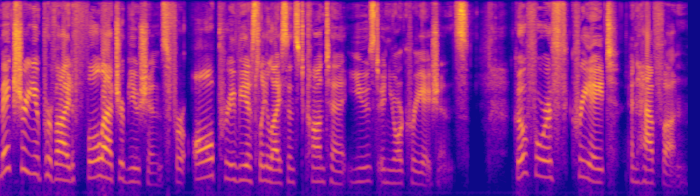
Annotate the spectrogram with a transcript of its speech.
Make sure you provide full attributions for all previously licensed content used in your creations. Go forth, create, and have fun.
